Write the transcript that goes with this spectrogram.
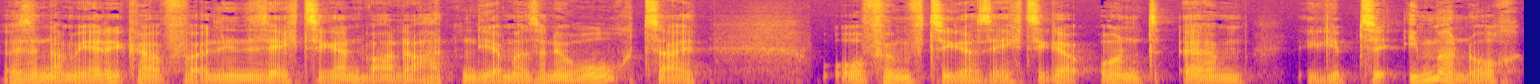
Also in Amerika in den 60ern war, da hatten die ja mal so eine Hochzeit, oh, 50er, 60er und ähm, die gibt's ja immer noch.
